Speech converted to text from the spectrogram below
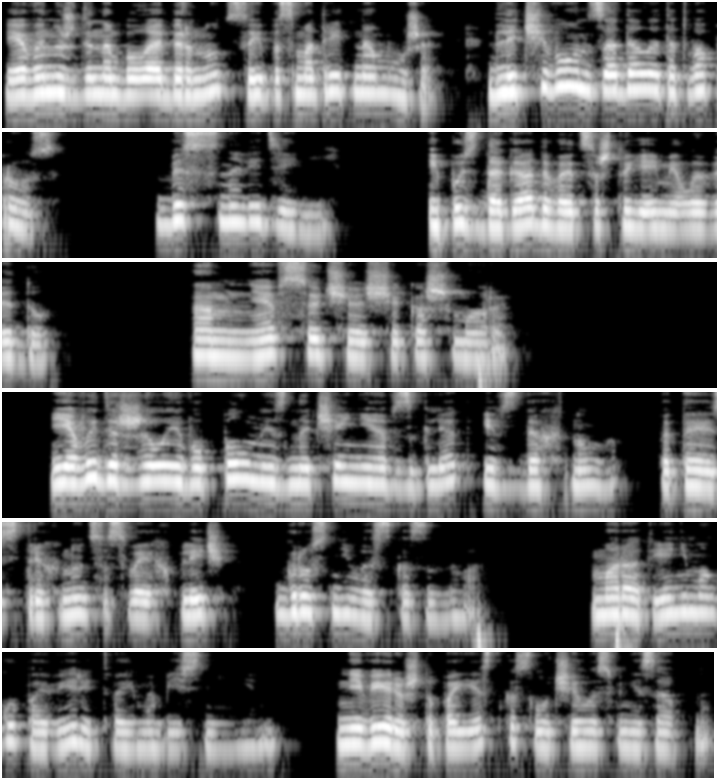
Я вынуждена была обернуться и посмотреть на мужа. Для чего он задал этот вопрос? Без сновидений. И пусть догадывается, что я имела в виду. А мне все чаще кошмары. Я выдержала его полный значения взгляд и вздохнула, пытаясь стряхнуть со своих плеч груз невысказанного. «Марат, я не могу поверить твоим объяснениям. Не верю, что поездка случилась внезапно».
